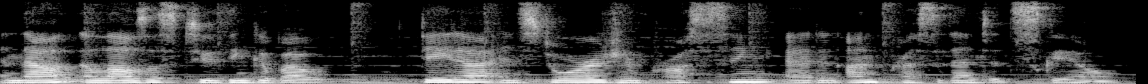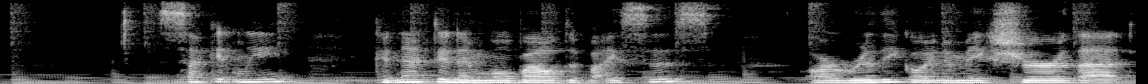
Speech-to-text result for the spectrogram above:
And that allows us to think about data and storage and processing at an unprecedented scale. Secondly, connected and mobile devices are really going to make sure that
